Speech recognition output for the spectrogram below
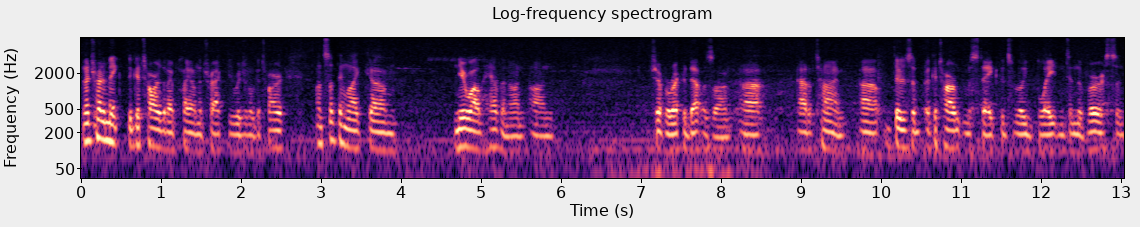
And I try to make the guitar that I play on the track, the original guitar, on something like um, Near Wild Heaven on, on whichever record that was on, uh, Out of Time. Uh, there's a, a guitar mistake that's really blatant in the verse, and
